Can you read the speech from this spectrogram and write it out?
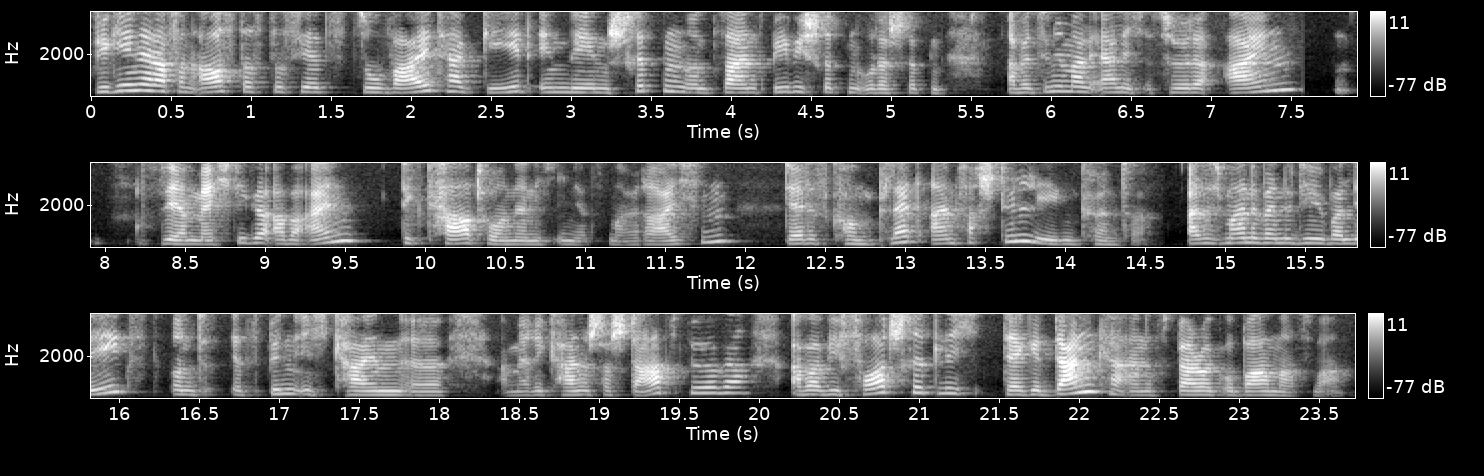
Wir gehen ja davon aus, dass das jetzt so weitergeht in den Schritten und seien es Babyschritten oder Schritten. Aber jetzt sind wir mal ehrlich, es würde ein sehr mächtiger, aber ein Diktator, nenne ich ihn jetzt mal, reichen, der das komplett einfach stilllegen könnte. Also ich meine, wenn du dir überlegst, und jetzt bin ich kein äh, amerikanischer Staatsbürger, aber wie fortschrittlich der Gedanke eines Barack Obamas war.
